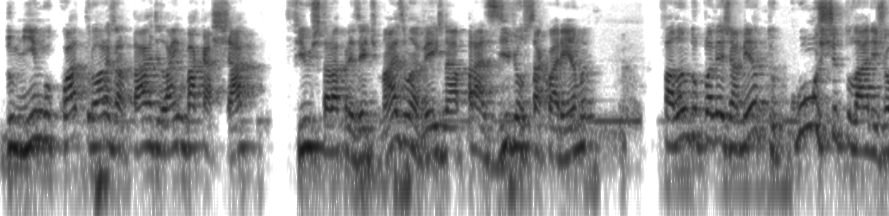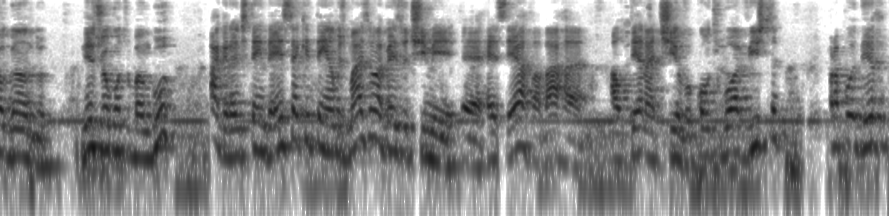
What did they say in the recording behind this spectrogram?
domingo, 4 horas da tarde, lá em Bacaxá. Fio estará presente mais uma vez na aprazível Saquarema. Falando do planejamento, com os titulares jogando nesse jogo contra o Bangu, a grande tendência é que tenhamos mais uma vez o time é, reserva barra alternativo contra o Boa Vista para poder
